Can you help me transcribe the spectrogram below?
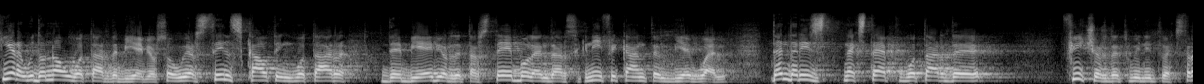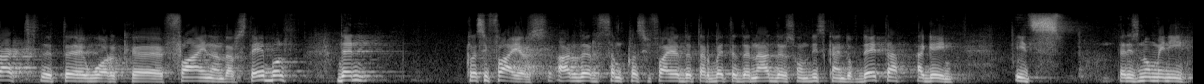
Here we don't know what are the behaviors, so we are still scouting what are the behaviors that are stable and are significant and behave well. Then there is next step, what are the features that we need to extract that uh, work uh, fine and are stable. Then classifiers, are there some classifiers that are better than others on this kind of data? Again, it's, there is no many,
